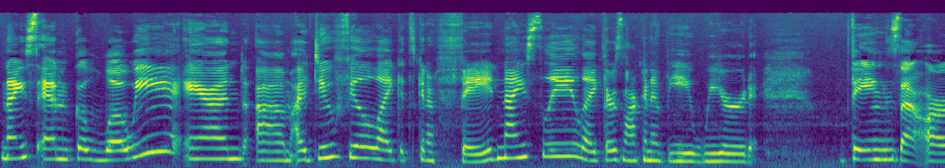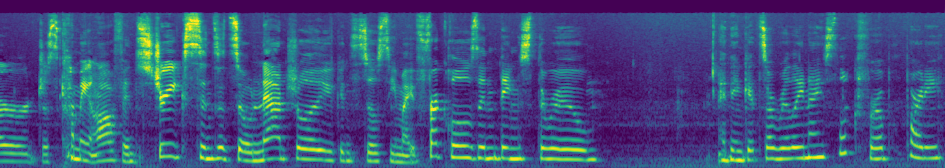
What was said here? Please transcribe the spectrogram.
nice and glowy and um, I do feel like it's gonna fade nicely. Like there's not gonna be weird things that are just coming off in streaks. Since it's so natural you can still see my freckles and things through. I think it's a really nice look for a pool party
